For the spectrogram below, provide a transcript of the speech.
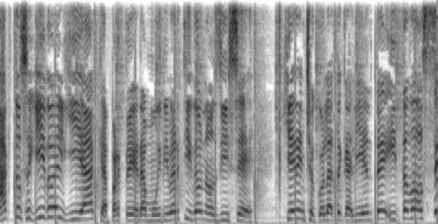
Acto seguido, el guía, que aparte era muy divertido, nos dice, quieren chocolate caliente y todos ¡sí!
